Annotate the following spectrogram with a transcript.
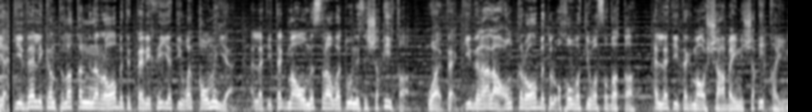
يأتي ذلك انطلاقا من الروابط التاريخية والقومية التي تجمع مصر وتونس الشقيقة وتأكيدا على عمق روابط الأخوة والصداقة التي تجمع الشعبين الشقيقين.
